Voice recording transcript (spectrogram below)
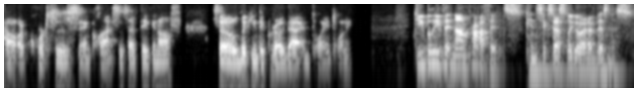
how our courses and classes have taken off. So looking to grow that in 2020. Do you believe that nonprofits can successfully go out of business?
